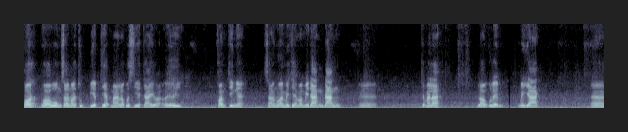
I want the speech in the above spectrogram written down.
พอพอวงสาวน้อยถูกเปรียบเทียบมาเราก็เสียใจว่า เอ้ย ความจริงอะสาวน้อยไม่ใช่ว่าไม่ดังดัง เออใช่ไหมล่ะ เราก็เลยไม่อยากเออ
